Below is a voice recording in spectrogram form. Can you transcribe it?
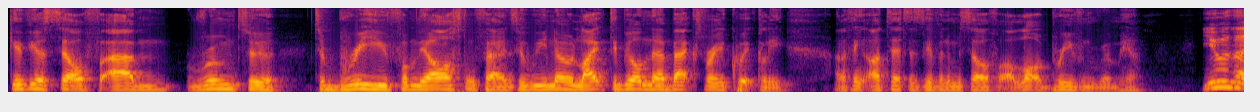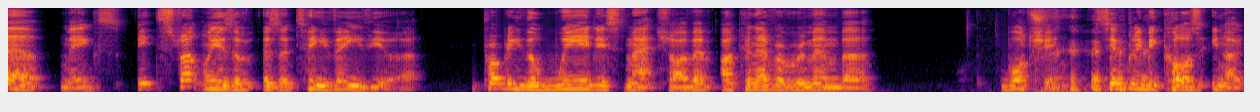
give yourself um, room to to breathe from the Arsenal fans who we know like to be on their backs very quickly. And I think Arteta's given himself a lot of breathing room here. You were there, Migs. It struck me as a as a TV viewer, probably the weirdest match I've ever, I can ever remember watching. simply because you know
